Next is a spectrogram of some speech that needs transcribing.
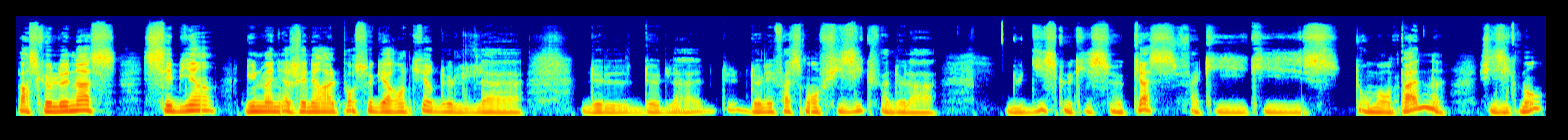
Parce que le NAS c'est bien d'une manière générale pour se garantir de la de, de la de, de l'effacement physique enfin de la du disque qui se casse enfin qui, tombe en panne physiquement.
